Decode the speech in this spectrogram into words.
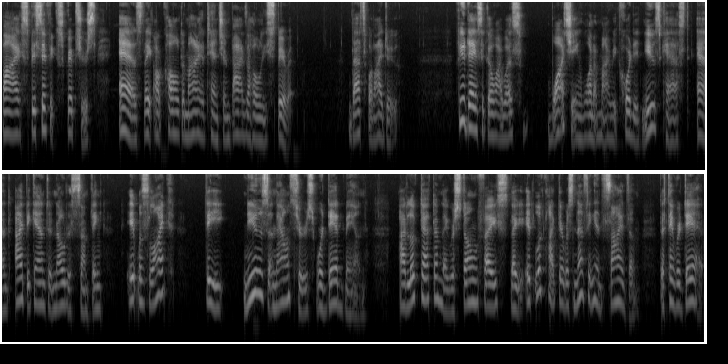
by specific scriptures as they are called to my attention by the Holy Spirit. That's what I do. A few days ago, I was watching one of my recorded newscasts and I began to notice something. It was like the news announcers were dead men. I looked at them, they were stone faced. They it looked like there was nothing inside them, that they were dead.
